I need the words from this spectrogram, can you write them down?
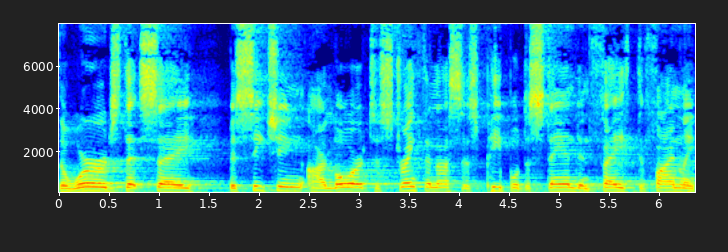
the words that say, beseeching our Lord to strengthen us as people to stand in faith to finally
